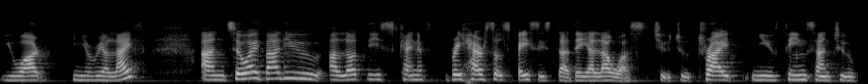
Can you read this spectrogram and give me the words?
you are in your real life And so I value a lot these kind of rehearsal spaces that they allow us to, to try new things and to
